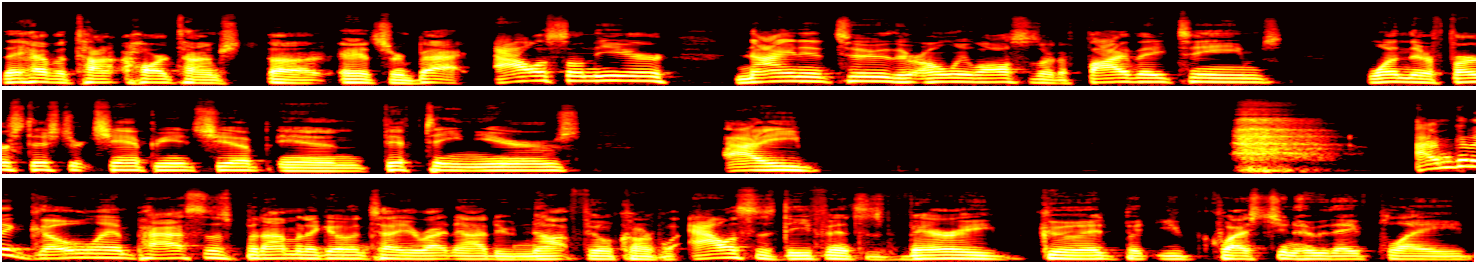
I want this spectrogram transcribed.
they have a hard time uh, answering back. Alice on the year, nine and two. Their only losses are to five A teams. Won their first district championship in 15 years. I, I'm going to go Lampasas, but I'm going to go and tell you right now, I do not feel comfortable. Alice's defense is very good, but you question who they've played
